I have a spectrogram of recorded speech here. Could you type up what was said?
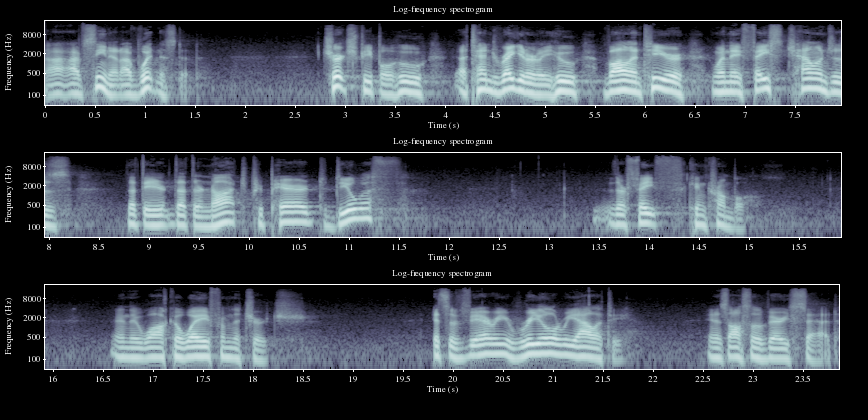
I've seen it, I've witnessed it. Church people who attend regularly, who volunteer when they face challenges that, they, that they're not prepared to deal with, their faith can crumble. And they walk away from the church. It's a very real reality, and it's also very sad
